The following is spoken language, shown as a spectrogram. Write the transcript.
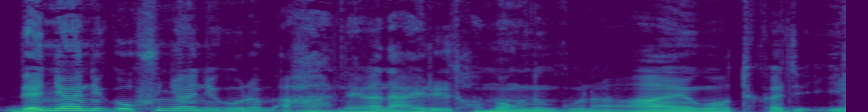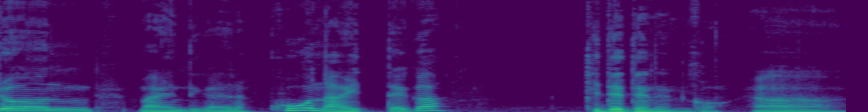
내년이고 후년이고 그러면 아, 내가 나이를 더 먹는구나. 아이고, 어떡하지? 이런 마인드가 아니라 그 나이 때가 기대되는 거. 아.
